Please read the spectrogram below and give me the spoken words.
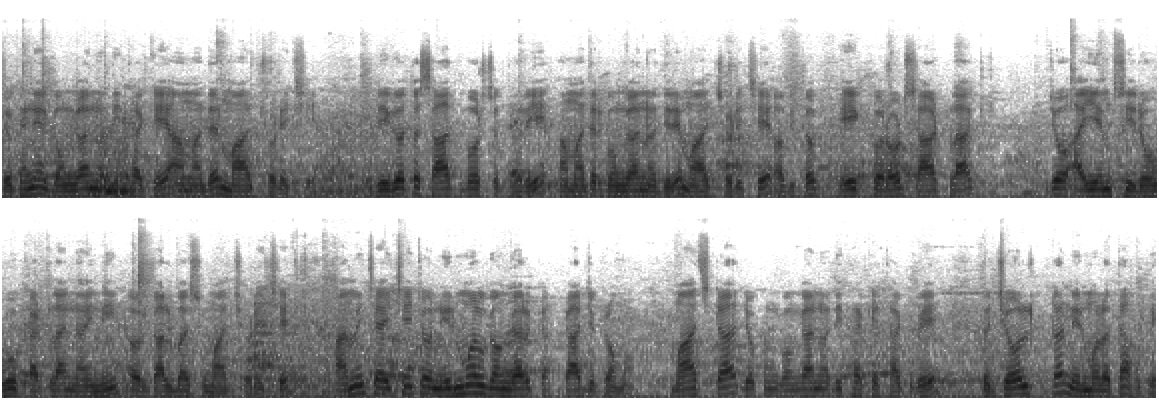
যেখানে গঙ্গা নদী থাকে আমাদের মাছ ছড়েছে বিগত সাত বর্ষ ধরে আমাদের গঙ্গা নদীরে মাছ ছড়েছে अभी तक एक करोड़ साठ लाख जो आईएमसी रोहू কাটলা নাইনি और গালবাসু মাছ ছড়েছে আমি চাইছি যে নির্মল গঙ্গার কা- কার্যক্রম মাছটা যখন গঙ্গা নদী থাকে থাকবে, তো জলটা নির্মলতা হবে।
